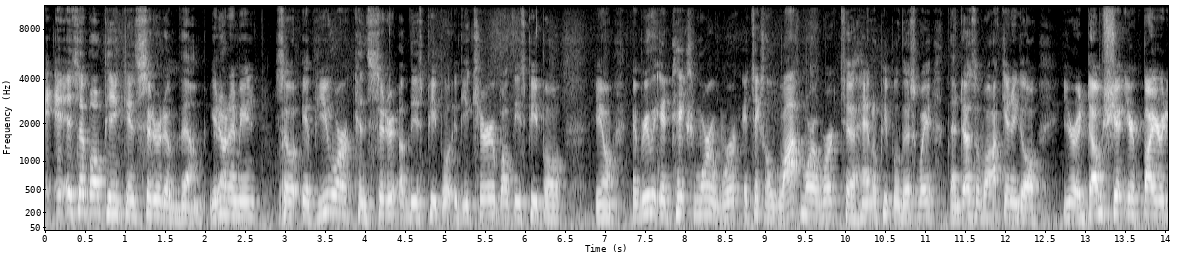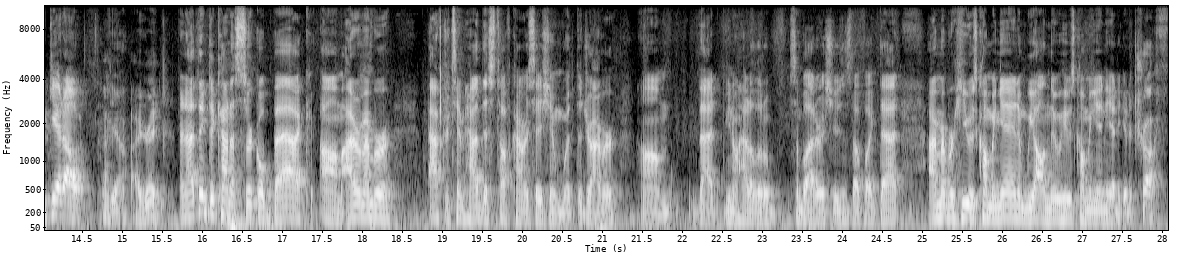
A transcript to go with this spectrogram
It's about being considerate of them. You know what I mean? So if you are considerate of these people, if you care about these people, you know, it really it takes more work. It takes a lot more work to handle people this way than does to walk in and go, "You're a dumb shit. You're fired. Get out." Yeah. I agree. And I think to kind of circle back, um, I remember after Tim had this tough conversation with the driver um, that you know had a little some bladder issues and stuff like that. I remember he was coming in, and we all knew he was coming in. He had to get a truck f-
